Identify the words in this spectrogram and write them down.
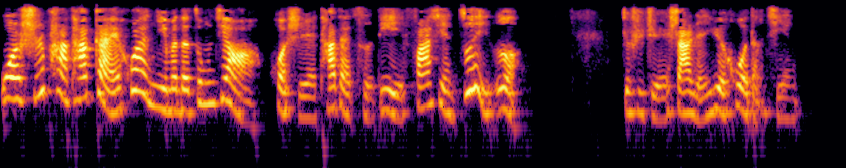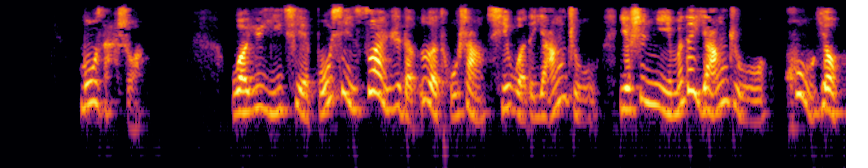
我实怕他改换你们的宗教，或是他在此地发现罪恶，就是指杀人越货等情。穆萨说：“我于一切不信算日的恶徒上起我的养主，也是你们的养主护佑。”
